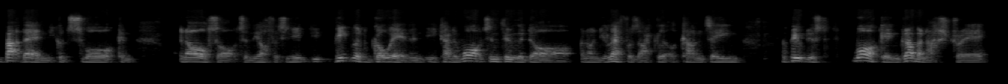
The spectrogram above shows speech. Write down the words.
Back then, you could smoke and and all sorts in the office, and you, you- people would go in and you kind of walked in through the door, and on your left was like a little canteen, and people just walk in, grab an ashtray,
